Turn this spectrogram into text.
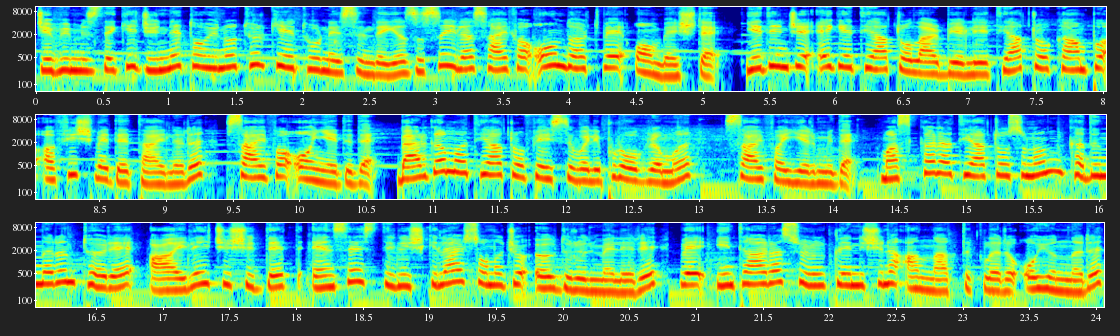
Cebimizdeki Cinnet Oyunu Türkiye turnesinde yazısıyla sayfa 14 ve 15'te. 7. Ege Tiyatrolar Birliği Tiyatro Kampı afiş ve detayları sayfa 17'de. Bergama Tiyatro Festivali programı sayfa 20'de. Maskara Tiyatrosu'nun kadınların töre, aile içi şiddet, ensest ilişkiler sonucu öldürülmeleri ve intihara sürüklenişini anlattıkları oyunları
